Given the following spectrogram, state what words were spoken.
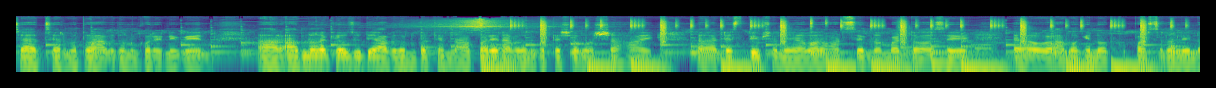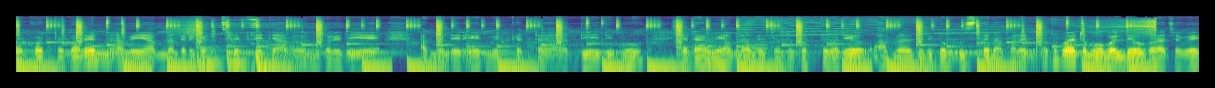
যার যার মতো আবেদন করে নেবেন। আর আপনারা কেউ যদি আবেদন করতে না পারেন, আবেদন করতে সমস্যা হয় ডেসক্রিপশনে আমার হোয়াটসঅ্যাপ নাম্বার দেওয়া আছে। আমাকে নক পার্সোনালি নক করতে পারেন। আমি আপনাদেরকে হচ্ছে ফ্রিতে আবেদন করে দিয়ে আপনাদের এডমিট কার্ডটা দিয়ে দিব। এটা আমি আপনাদের জন্য করতে পারি। আপনারা যদি কেউ বুঝতে না পারেন, অথবা এটা মোবাইল দিয়েও করা যাবে।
